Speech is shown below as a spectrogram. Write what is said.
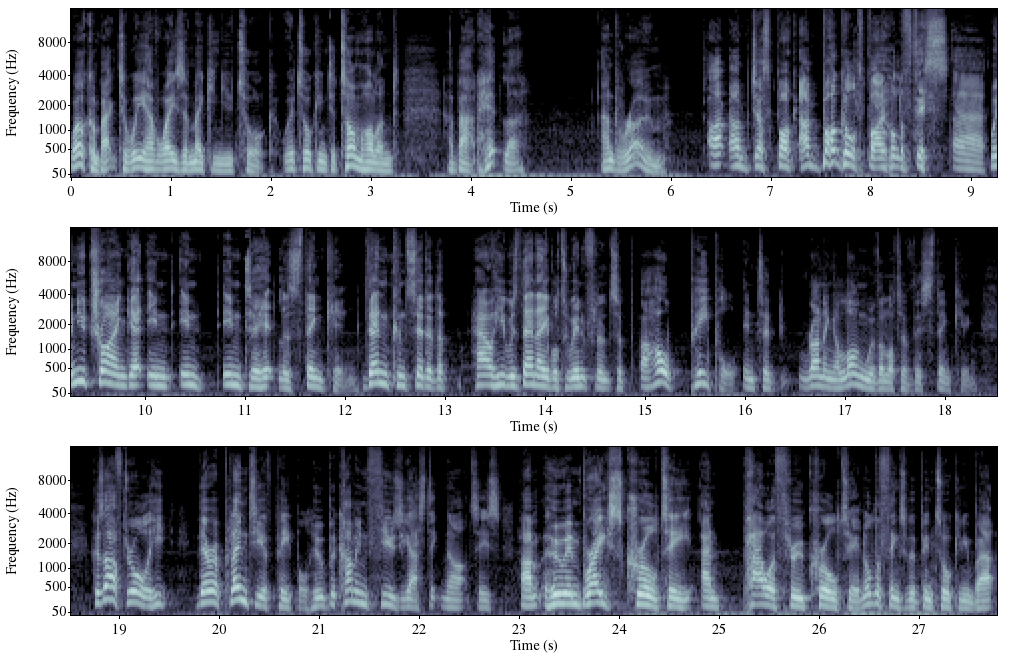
Welcome back to We Have Ways of Making You Talk. We're talking to Tom Holland about Hitler and Rome. I'm just bog- I'm boggled by all of this. Uh, when you try and get in, in into Hitler's thinking, then consider the how he was then able to influence a, a whole people into running along with a lot of this thinking. Because after all, he there are plenty of people who become enthusiastic Nazis, um, who embrace cruelty and power through cruelty and all the things we've been talking about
